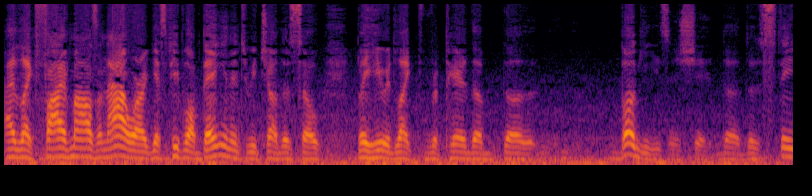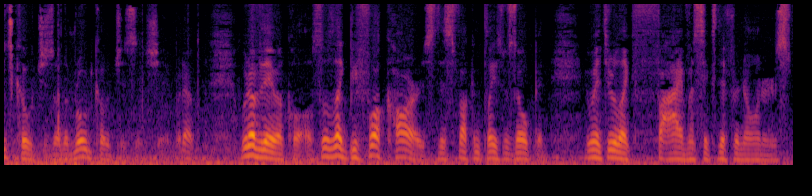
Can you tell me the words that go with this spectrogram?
I like five miles an hour. I guess people are banging into each other. So, but he would like repair the the buggies and shit, the the stage coaches or the road coaches and shit, whatever, whatever they were called. So it was like before cars, this fucking place was open. It went through like five or six different owners.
